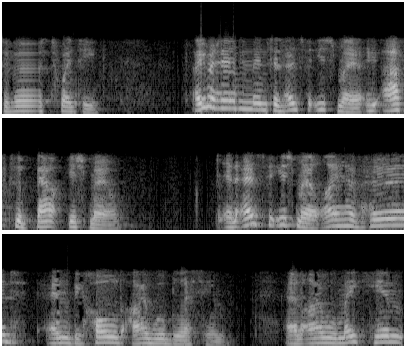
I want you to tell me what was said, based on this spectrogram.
to verse 20. Abraham then says, as for Ishmael, he asks about Ishmael. And as for Ishmael, I have heard, and behold, I will bless him, and I will make him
